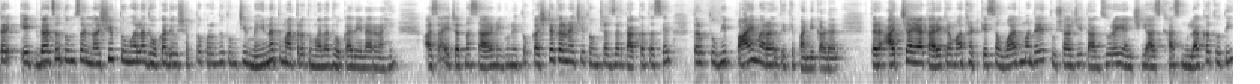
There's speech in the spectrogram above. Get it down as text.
तर एकदाचं तुमचं नशीब तुम्हाला धोका देऊ शकतो परंतु तुमची मेहनत मात्र तुम्हाला धोका देणार नाही. असा याच्यातनं सार निघून येतो. कष्ट करण्याची तुमच्यात जर ताकद असेल तर तुम्ही पाय माराल तिथे पाणी काढाल. तर आजच्या या कार्यक्रमात हटके संवादमध्ये तुषारजी ताकजुरे यांची आज खास मुलाखत होती.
